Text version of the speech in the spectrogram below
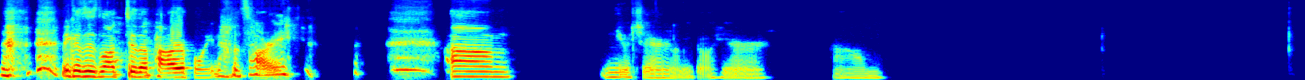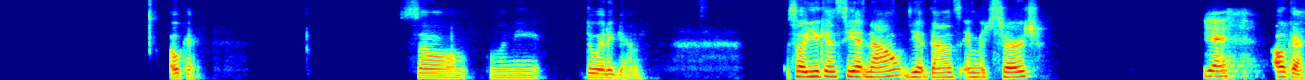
because it's locked to the PowerPoint. I'm sorry. um, new share. Let me go here. Um, okay. So let me do it again. So you can see it now, the advanced image search? Yes. Okay,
